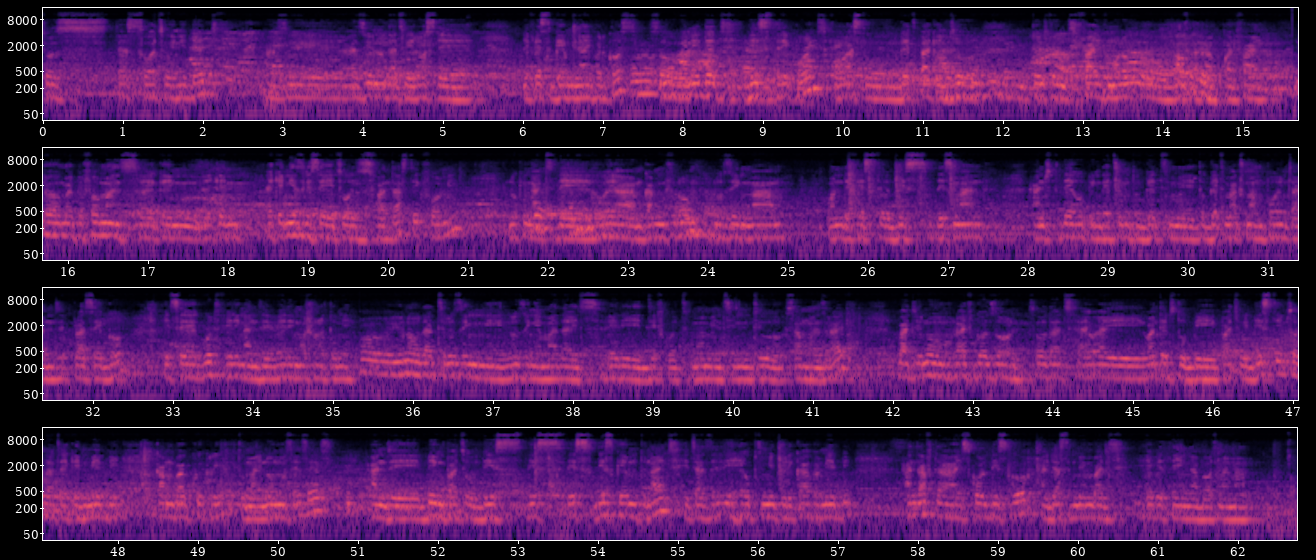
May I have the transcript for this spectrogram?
it was just what we needed. As we, as you know, that we lost the the first game in Ivory Coast, so we needed these three points for us to get back into 2025 Morocco Cup qualifying. No, my performance, I can, I can, I can easily say it was fantastic for me. Looking at the where I'm coming from, losing mom on the first of this this month and today hoping the team to get to get maximum point and plus a goal. It's a good feeling and very emotional to me. Oh, you know that losing losing a mother is very difficult moment into someone's life. But you know, life goes on. So that I, I wanted to be part with this team so that I can maybe come back quickly to my normal senses. And uh, being part of this this this this game tonight, it has really helped me to recover maybe and after I scored this goal, I just remembered everything about my mom.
